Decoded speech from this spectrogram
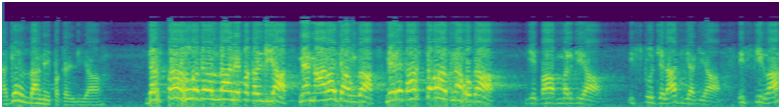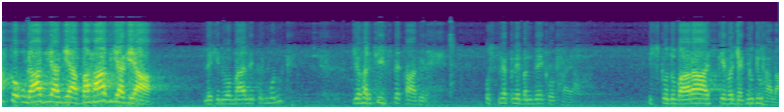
अगर अल्लाह ने पकड़ लिया, डरता हूँ, अगर अल्लाह ने पकड़ लिया, मैं मारा जाऊँगा, मेरे पास जवाब ना होगा। ये बाप मर गया, इसको जला दिया गया, इसकी राह को उड़ा दिया गया, बहा दिया गया। लेकिन वो मालिक मुल्क जो हर चीज़ पे काबिल है, उसने अपने बंदे को उठाया। इसको दोबारा इसके वजह क्यों उठाला।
